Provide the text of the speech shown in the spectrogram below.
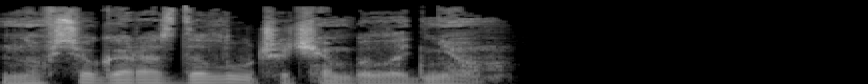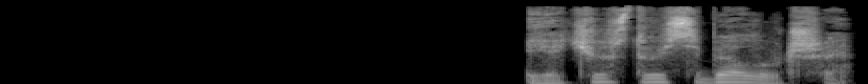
но все гораздо лучше, чем было днем. «Я чувствую себя лучше.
